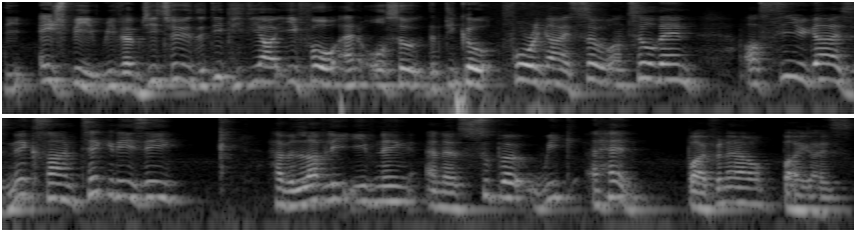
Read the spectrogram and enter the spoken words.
the HP Reverb G2, the DPVR E4, and also the Pico 4, guys. So until then, I'll see you guys next time. Take it easy. Have a lovely evening and a super week ahead. Bye for now. Bye, guys.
